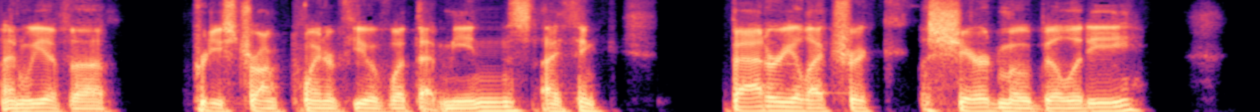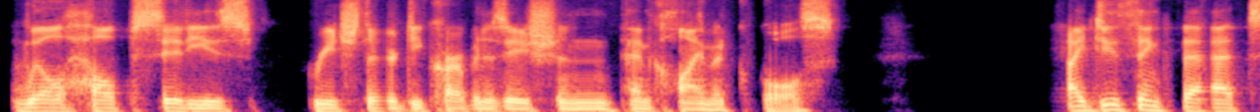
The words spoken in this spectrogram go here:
and we have a pretty strong point of view of what that means. I think battery electric shared mobility will help cities reach their decarbonization and climate goals. I do think that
